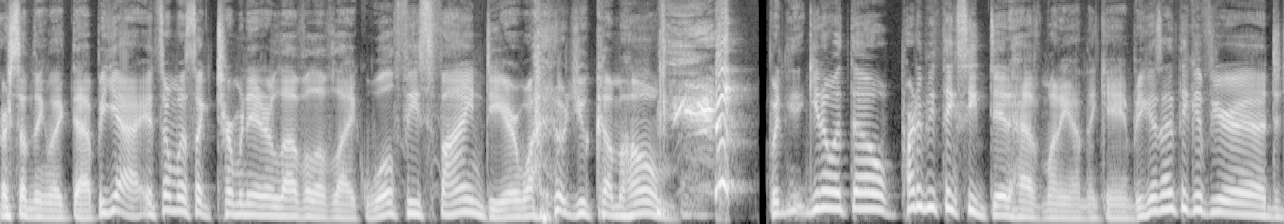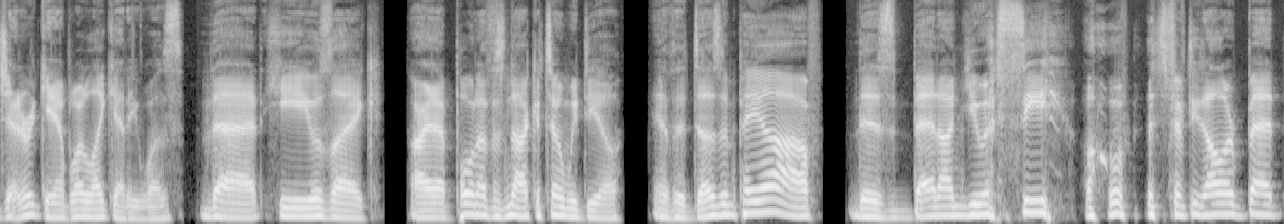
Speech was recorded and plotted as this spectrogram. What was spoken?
or something like that. But yeah, it's almost like Terminator level of like, Wolfie's fine, dear. Why don't you come home? but you know what, though? Part of me thinks he did have money on the game because I think if you're a degenerate gambler like Eddie was, that he was like, all right, I'm pulling off this Nakatomi deal. And if it doesn't pay off, this bet on USC, oh, this $50 bet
